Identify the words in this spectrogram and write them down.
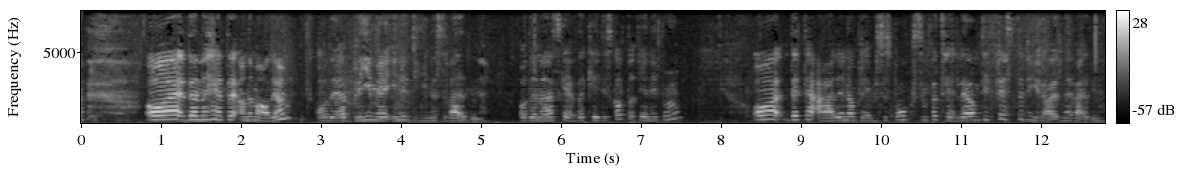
Og denne heter Animalium, og det er 'Bli med inn i dyrenes verden'. Og den er skrevet av Katie Scott og Jenny Broom. Og dette er en opplevelsesbok som forteller om de fleste dyreartene i verden.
